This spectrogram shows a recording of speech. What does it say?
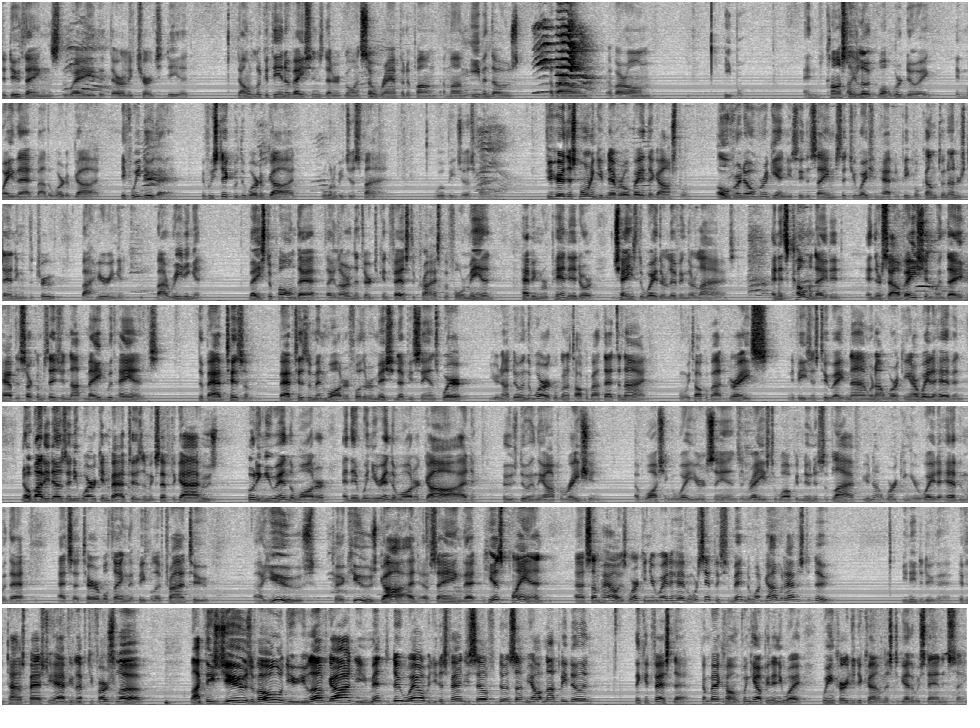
to do things the way that the early church did. Don't look at the innovations that are going so rampant upon among even those of our own of our own people. And constantly look what we're doing and weigh that by the word of God. If we do that, if we stick with the word of God, we're going to be just fine. We'll be just fine. If you're here this morning, you've never obeyed the gospel. Over and over again, you see the same situation happen. People come to an understanding of the truth by hearing it, by reading it. Based upon that, they learn that they're to confess to Christ before men, having repented or changed the way they're living their lives. And it's culminated in their salvation when they have the circumcision not made with hands, the baptism, baptism in water for the remission of your sins, where you're not doing the work. We're going to talk about that tonight when we talk about grace in Ephesians 2 8 9. We're not working our way to heaven. Nobody does any work in baptism except the guy who's putting you in the water. And then when you're in the water, God, who's doing the operation of washing away your sins and raised to walk in newness of life. You're not working your way to heaven with that. That's a terrible thing that people have tried to uh, use to accuse God of saying that His plan uh, somehow is working your way to heaven. We're simply submitting to what God would have us to do. You need to do that. If in times past you have, you left your first love. Like these Jews of old, you, you love God, you meant to do well, but you just found yourself doing something you ought not to be doing, then confess that. Come back home. If we can help you in any way, we encourage you to come as together we stand and sing.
